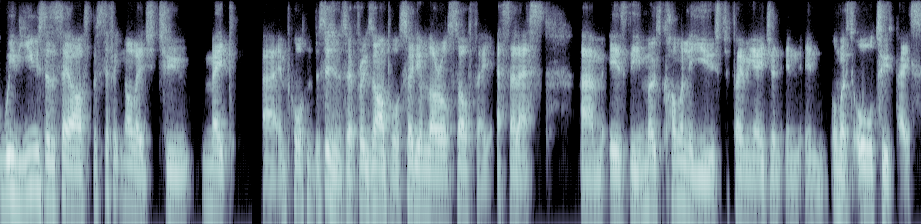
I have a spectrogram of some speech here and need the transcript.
we've used, as I say, our specific knowledge to make uh, important decisions. So, for example, sodium lauryl sulfate, SLS, um, is the most commonly used foaming agent in, in almost all toothpaste.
